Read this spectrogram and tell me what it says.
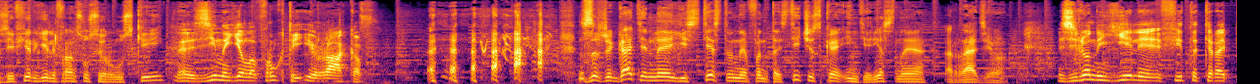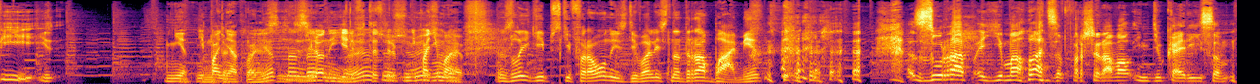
зефир ели француз и русский. Э, Зина ела фрукты и раков. Зажигательное, естественное, фантастическое, интересное радио. Зеленые ели фитотерапии и... Нет, Ну, непонятно. так понятно, да. Зеленые ели Да, фитотерапии. Не понимаю. Злые египетские фараоны издевались над рабами. Зураб Ямаладзе фаршировал индюка рисом.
